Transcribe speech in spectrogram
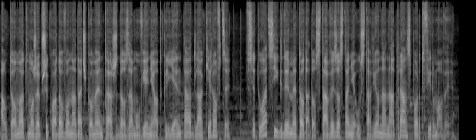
Automat może przykładowo nadać komentarz do zamówienia od klienta dla kierowcy, w sytuacji gdy metoda dostawy zostanie ustawiona na transport firmowy.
